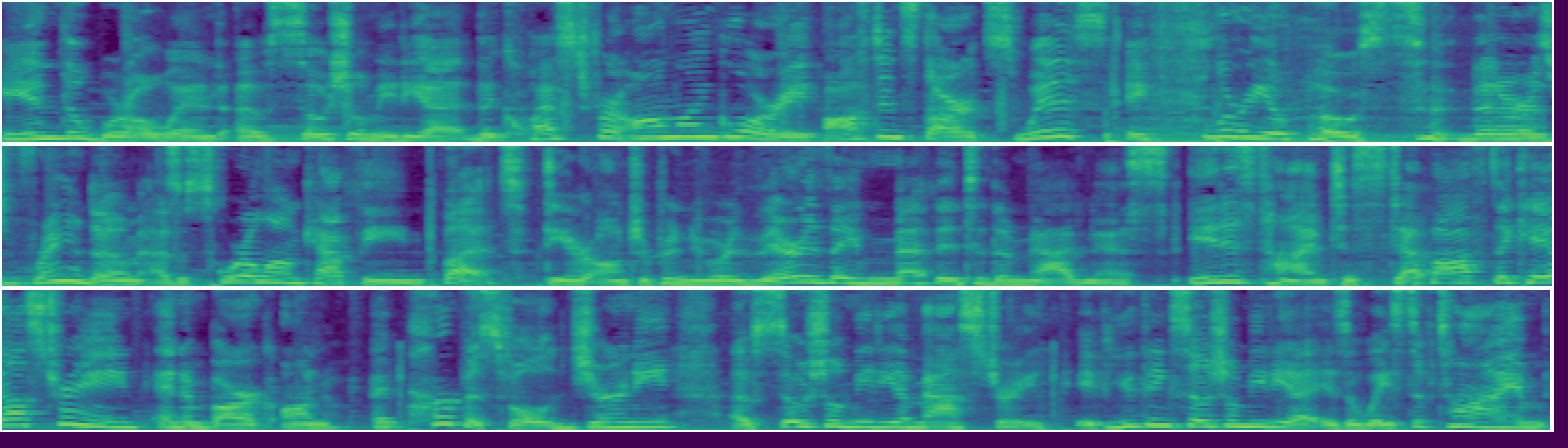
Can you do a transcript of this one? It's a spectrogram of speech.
In the whirlwind of social media, the quest for online glory often starts with a flurry of posts that are as random as a squirrel on caffeine. But, dear entrepreneur, there is a method to the madness. It is time to step off the chaos train and embark on a purposeful journey of social media mastery. If you think social media is a waste of time,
